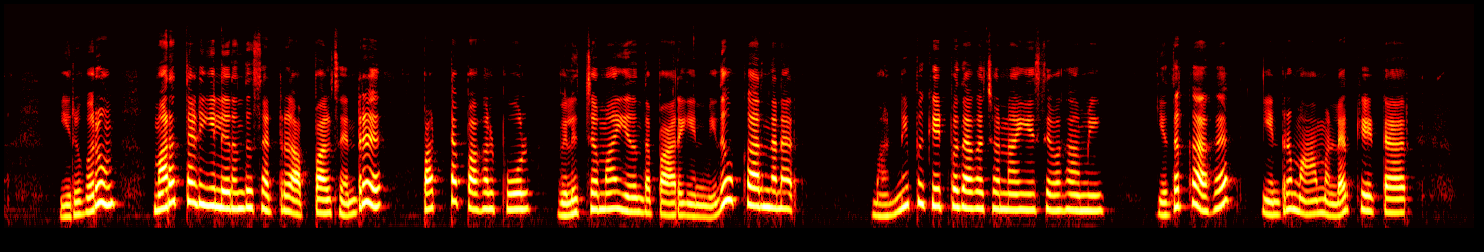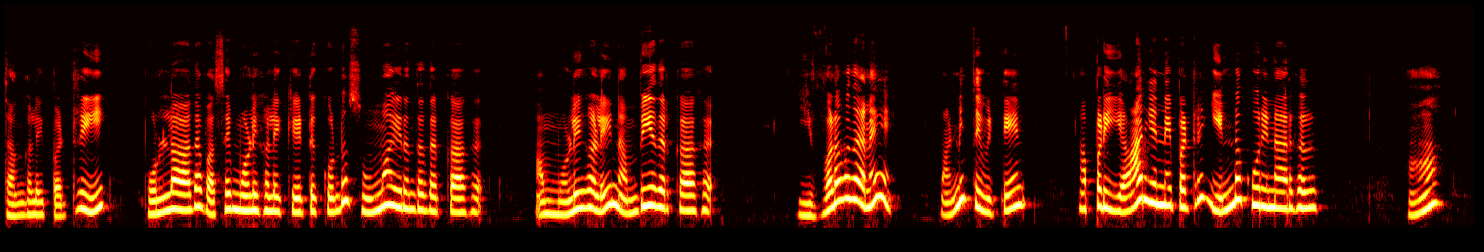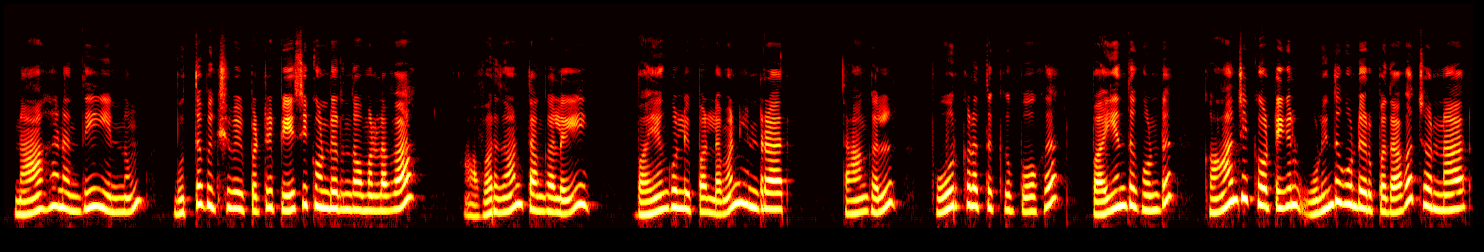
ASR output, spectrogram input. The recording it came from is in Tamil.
இருவரும் மரத்தடியிலிருந்து சற்று அப்பால் சென்று பட்ட பகல் போல் வெளிச்சமாய் இருந்த பாறையின் மீது உட்கார்ந்தனர். மன்னிப்பு கேட்பதாக சொன்னாயே சிவகாமி எதற்காக? என்று மாமல்லர் கேட்டார். தங்களை பற்றி பொல்லாத வசைமொழிகளை கேட்டுக்கொண்டு சும்மா இருந்ததற்காக அம்மொழிகளை நம்பியதற்காக. இவ்வளவுதானே? மன்னித்து விட்டேன். அப்படி யார் என்னை பற்றி என்ன கூறினார்கள்? ஆ நாகநந்தி என்னும் புத்த பிக்ஷுவை பற்றி பேசிக்கொண்டிருந்தோம் அல்லவா? அவர்தான் தங்களை பயங்கொள்ளி பல்லவன் என்றார். தாங்கள் போர்க்களத்துக்கு போக பயந்து கொண்டு காஞ்சி கோட்டையில் ஒளிந்து கொண்டிருப்பதாக சொன்னார்.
